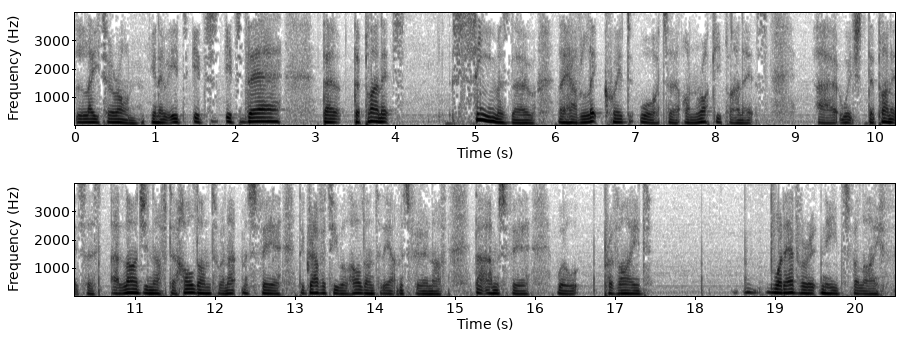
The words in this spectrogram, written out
later on. You know, it's it's it's there. The the planets seem as though they have liquid water on rocky planets. Uh, which the planets are, are large enough to hold on to an atmosphere. The gravity will hold on to the atmosphere enough. That atmosphere will provide whatever it needs for life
